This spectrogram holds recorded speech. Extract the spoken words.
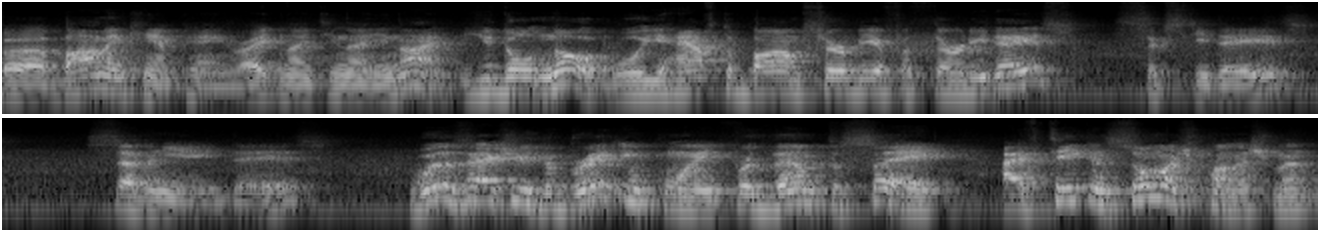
uh, bombing campaign, right, 1999. You don't know. Will you have to bomb Serbia for 30 days, 60 days, 78 days? What is actually the breaking point for them to say, I've taken so much punishment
